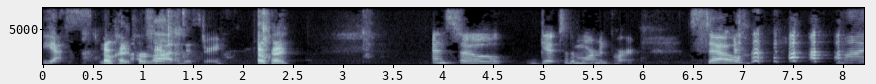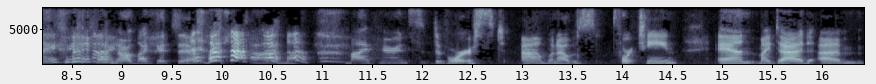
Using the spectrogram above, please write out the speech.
yes, Okay, Perfect. a lot of history. Okay, and so get to the Mormon part. So my I know, like good to um, my parents divorced um, when I was 14, and my dad um,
